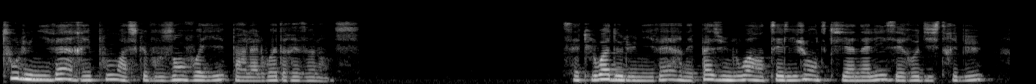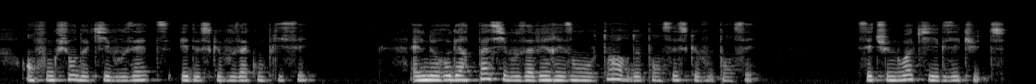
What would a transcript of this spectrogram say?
Tout l'univers répond à ce que vous envoyez par la loi de résonance. Cette loi de l'univers n'est pas une loi intelligente qui analyse et redistribue en fonction de qui vous êtes et de ce que vous accomplissez. Elle ne regarde pas si vous avez raison ou tort de penser ce que vous pensez. C'est une loi qui exécute,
